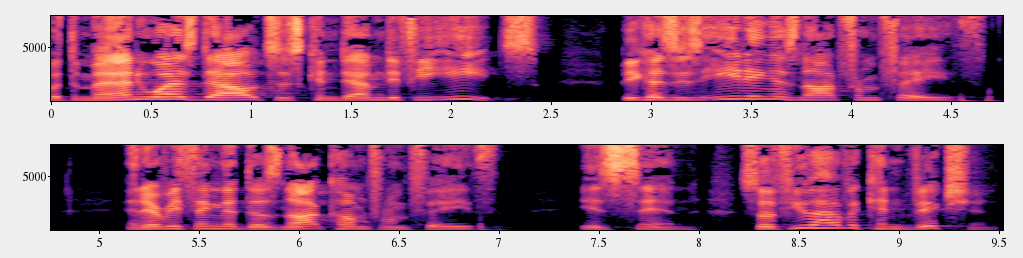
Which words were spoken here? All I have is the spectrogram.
But the man who has doubts is condemned if he eats, because his eating is not from faith, and everything that does not come from faith is sin. So if you have a conviction,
